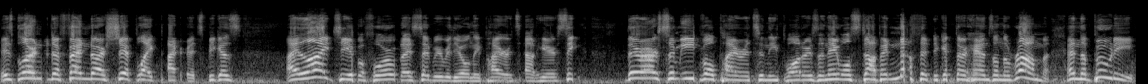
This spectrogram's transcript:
is learn to defend our ship like pirates, because I lied to you before when I said we were the only pirates out here. See, there are some evil pirates in these waters, and they will stop at nothing to get their hands on the rum and the booty.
